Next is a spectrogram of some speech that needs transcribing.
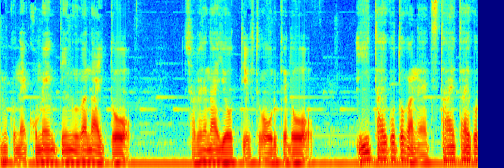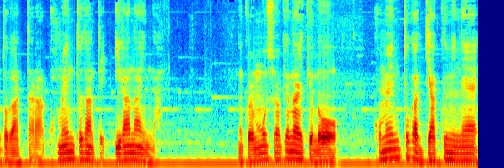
よくね、コメンティングがないと喋れないよっていう人がおるけど、言いたいことがね、伝えたいことがあったらコメントなんていらないんだ。ね、これ申し訳ないけど、コメントが逆にね、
